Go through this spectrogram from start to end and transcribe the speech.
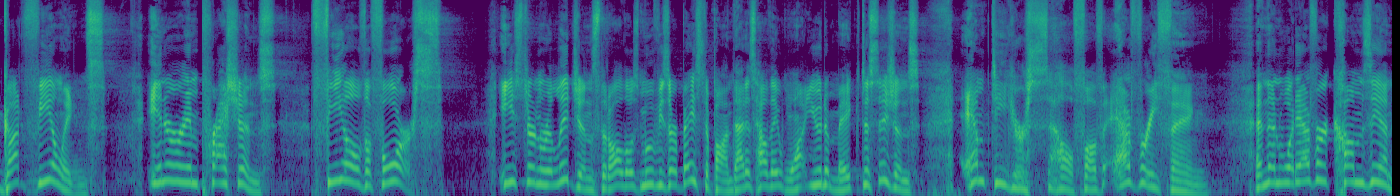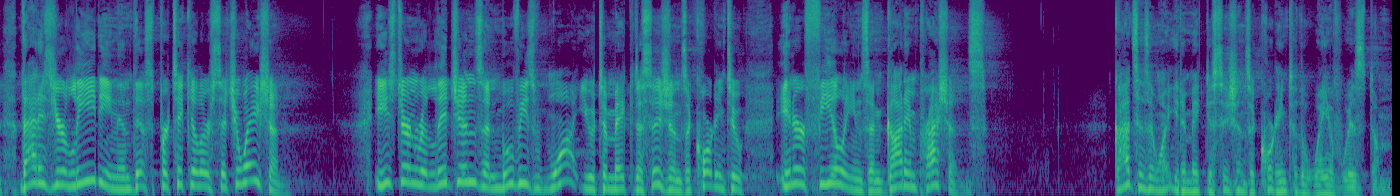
gut feelings, inner impressions, feel the force. Eastern religions that all those movies are based upon, that is how they want you to make decisions. Empty yourself of everything. And then whatever comes in, that is your leading in this particular situation. Eastern religions and movies want you to make decisions according to inner feelings and gut impressions. God says, I want you to make decisions according to the way of wisdom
